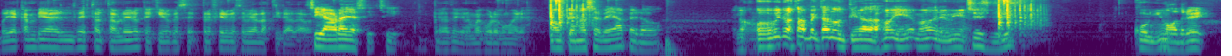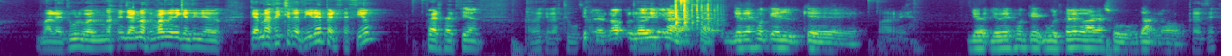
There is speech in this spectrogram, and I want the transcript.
Voy a cambiar el de esto al tablero que quiero que se... Prefiero que se vean las tiradas. Sí, ahora ya sí, sí. Espérate que no me acuerdo cómo era. Aunque no se vea, pero. Los hobbies lo están petando en tiradas hoy, ¿eh? Madre mía. Sí, sí. Coño. Madre. Vale, Turgo, no- ya no hace falta ni que tire. ¿Qué me has dicho que tire? ¿Percepción? Percepción. A ver que la estoy Sí, buscando. pero no, no digo nada. o sea, yo dejo que el que Madre mía. yo, yo dejo que Wilfredo haga su no. Espérate.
